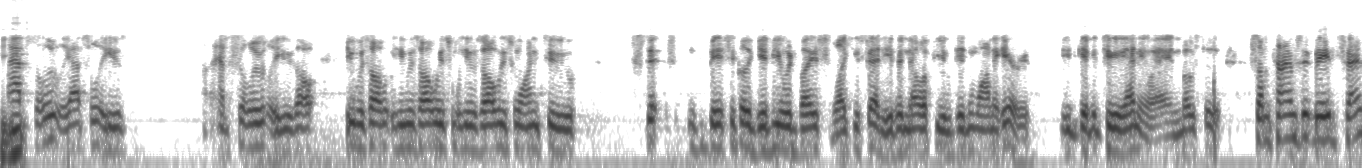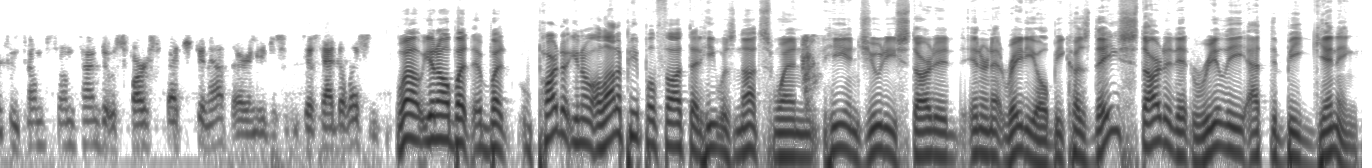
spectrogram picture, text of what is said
he, absolutely, absolutely. He was, absolutely. He was, all, he was, all, he was always, he was always one to st- basically give you advice, like you said, even though if you didn't want to hear it, he'd give it to you anyway. And most of the, sometimes it made sense, and some sometimes it was far fetched and out there, and you just just had to listen. Well, you know, but but part of you know, a lot of people thought that he was nuts when he and Judy started internet radio because they started it really at the beginning.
